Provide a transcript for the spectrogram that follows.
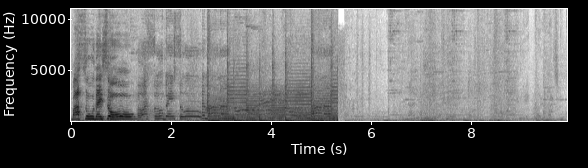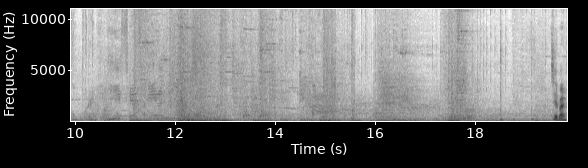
마소 데이소! 제발.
